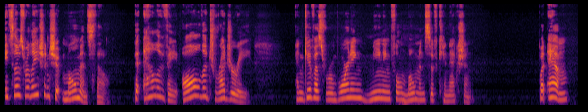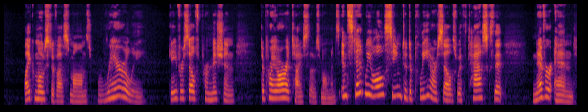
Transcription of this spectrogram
It's those relationship moments, though, that elevate all the drudgery and give us rewarding, meaningful moments of connection. But M, like most of us moms, rarely gave herself permission to prioritize those moments. Instead, we all seem to deplete ourselves with tasks that never end.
